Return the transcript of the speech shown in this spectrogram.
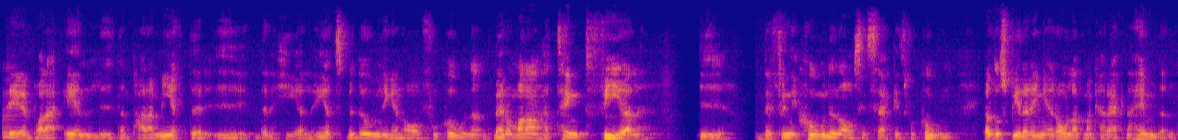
det är bara en liten parameter i den helhetsbedömningen av funktionen. Men om man har tänkt fel i definitionen av sin säkerhetsfunktion, ja då spelar det ingen roll att man kan räkna hem den.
